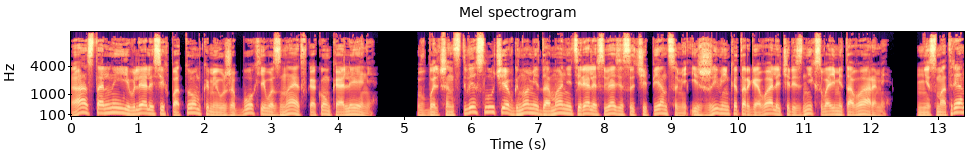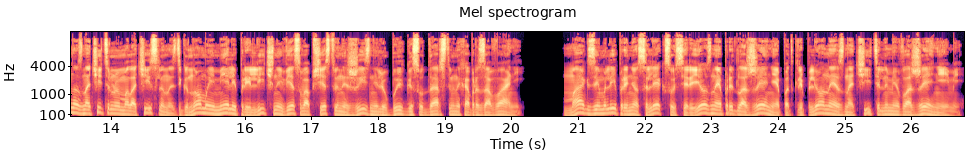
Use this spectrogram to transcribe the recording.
а остальные являлись их потомками, уже бог его знает в каком колене. В большинстве случаев гномьи дома не теряли связи с отчепенцами и живенько торговали через них своими товарами. Несмотря на значительную малочисленность, гномы имели приличный вес в общественной жизни любых государственных образований. Маг Земли принес Лексу серьезное предложение, подкрепленное значительными вложениями.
